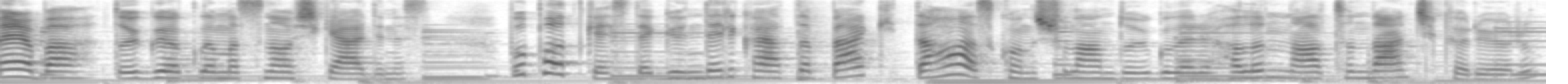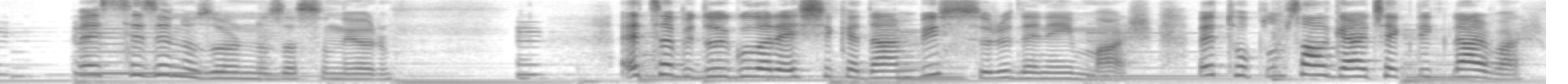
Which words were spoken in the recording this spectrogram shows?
Merhaba, Duygu Yoklaması'na hoş geldiniz. Bu podcast'te gündelik hayatta belki daha az konuşulan duyguları halının altından çıkarıyorum ve sizin huzurunuza sunuyorum. E tabi duygulara eşlik eden bir sürü deneyim var ve toplumsal gerçeklikler var.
